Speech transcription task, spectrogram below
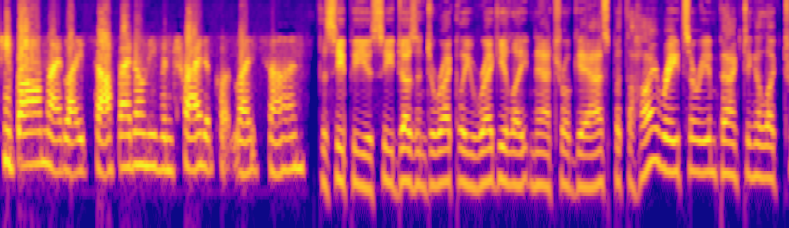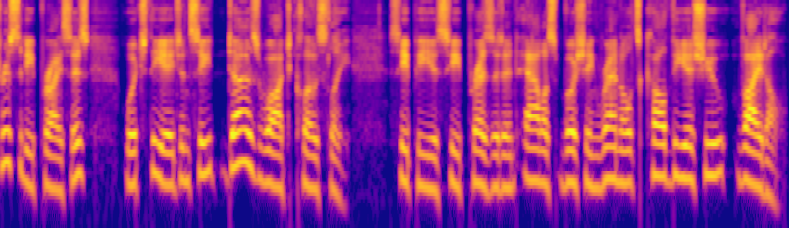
keep all my lights off. I don't even try to put lights on. The CPUC doesn't directly regulate natural gas, but the high rates are impacting electricity prices, which the agency does watch closely. CPUC President Alice Busching Reynolds called the issue vital.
